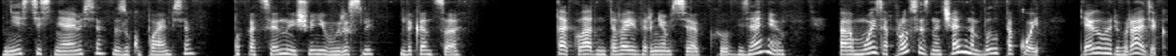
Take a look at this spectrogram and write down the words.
не стесняемся, закупаемся, пока цены еще не выросли до конца. Так, ладно, давай вернемся к вязанию. А мой запрос изначально был такой. Я говорю, Радик,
